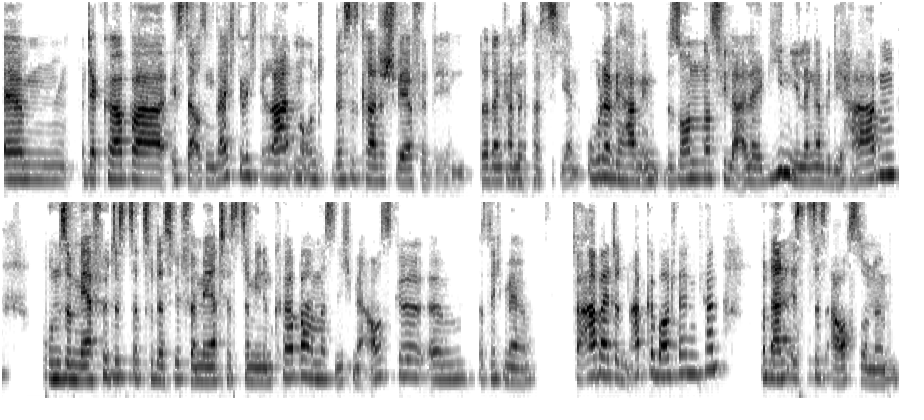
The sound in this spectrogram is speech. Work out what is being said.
ähm, der Körper ist da aus dem Gleichgewicht geraten und das ist gerade schwer für den. Dann kann das passieren. Oder wir haben eben besonders viele Allergien, je länger wir die haben, umso mehr führt es dazu, dass wir vermehrt Histamin im Körper haben, was nicht mehr ausge, ähm, was nicht mehr verarbeitet und abgebaut werden kann. Und dann ist es auch so eine,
